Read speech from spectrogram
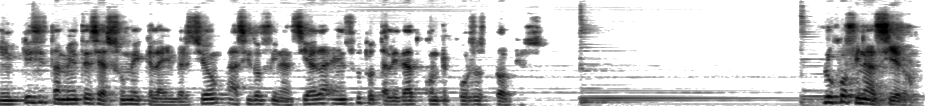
implícitamente se asume que la inversión ha sido financiada en su totalidad con recursos propios. Flujo financiero.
